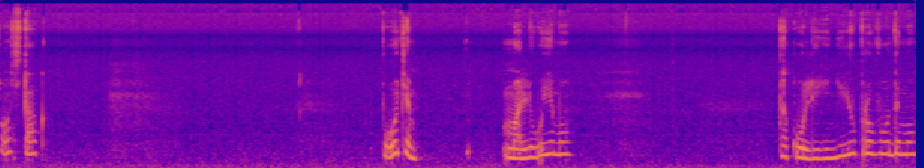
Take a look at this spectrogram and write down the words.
Ось так. Потім малюємо таку лінію проводимо.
